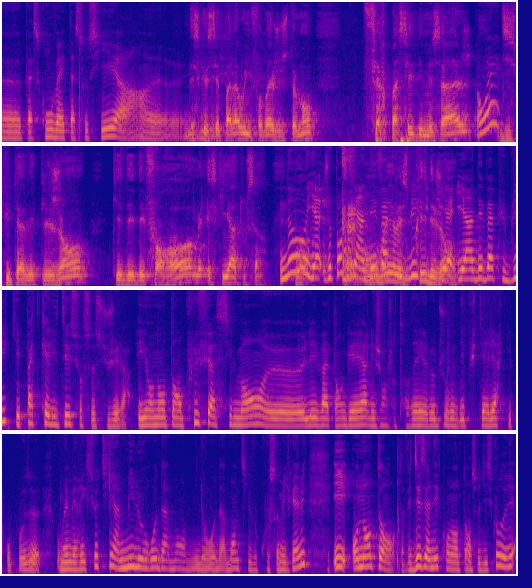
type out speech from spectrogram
Euh, parce qu'on va être associé à euh, Est-ce que c'est pas là où il faudrait justement faire passer des messages, Ouais. discuter avec les gens qu'il y ait des, des forums Est-ce qu'il y a tout ça? Non, il y a- je pense qu'il y a un débat public. Il y, a, il y a un débat public qui est pas de qualité sur ce sujet-là. Et on entend plus facilement euh, les va en guerre. Les gens, j'entendais l'autre jour une députée LR qui propose, euh, ou même Eric Ciotti, un 1000 euros d'amende, 1000 euros d'amende si vous consommez du cannabis. Et on entend, ça fait des années qu'on entend ce discours de dire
